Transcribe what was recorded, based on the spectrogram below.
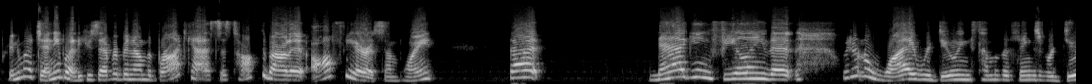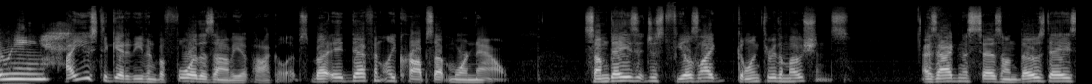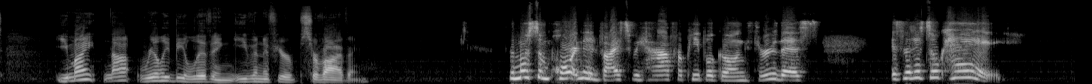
pretty much anybody who's ever been on the broadcast has talked about it off the air at some point. That nagging feeling that we don't know why we're doing some of the things we're doing. I used to get it even before the zombie apocalypse, but it definitely crops up more now. Some days it just feels like going through the motions. As Agnes says, on those days, you might not really be living even if you're surviving. The most important advice we have for people going through this is that it's okay.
